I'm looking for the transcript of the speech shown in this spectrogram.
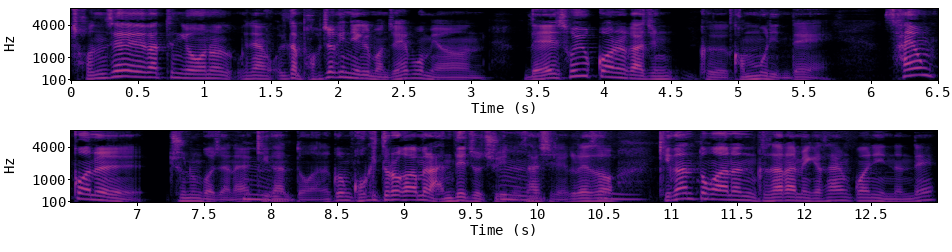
전세 같은 경우는 그냥 일단 법적인 얘기를 먼저 해보면 내 소유권을 가진 그 건물인데 사용권을 주는 거잖아요 음. 기간 동안 그럼 거기 들어가면 안 되죠 주인은 음. 사실 그래서 음. 기간 동안은 그 사람에게 사용권이 있는데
